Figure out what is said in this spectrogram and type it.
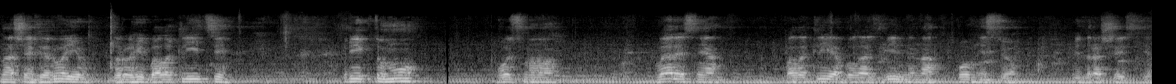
наших героїв, дорогі балаклійці. Рік тому, 8 вересня, Балаклія була звільнена повністю від рашистів.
